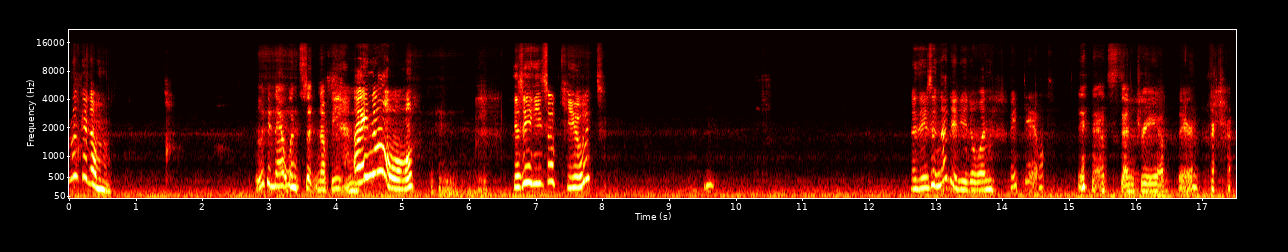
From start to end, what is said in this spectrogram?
Look at them. Look at that one sitting up eating. I know. Isn't he so cute? And there's another little one right there. That's Sentry up there.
